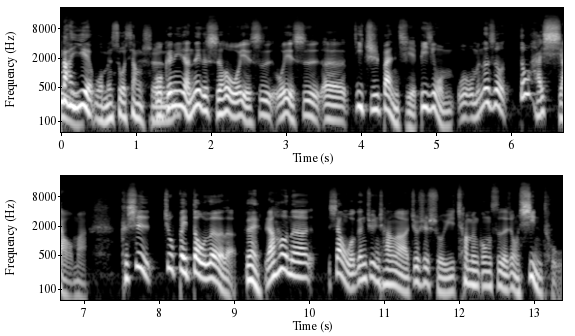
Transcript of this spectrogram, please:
那一夜我们说相声。我跟你讲，那个时候我也是，我也是呃一知半解。毕竟我们我我们那时候都还小嘛，可是就被逗乐了。对，然后呢，像我跟俊昌啊，就是属于唱片公司的这种信徒。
